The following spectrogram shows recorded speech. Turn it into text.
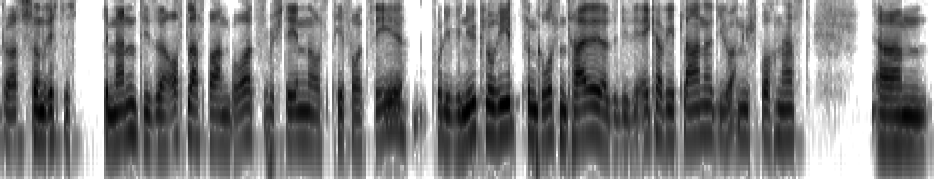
Du hast schon richtig genannt, diese aufblasbaren Boards, die bestehen aus PVC, Polyvinylchlorid zum großen Teil, also diese LKW-Plane, die du angesprochen hast. Ähm,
